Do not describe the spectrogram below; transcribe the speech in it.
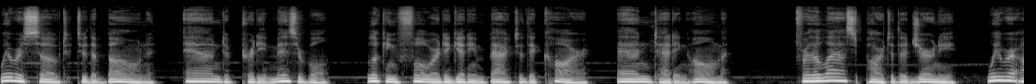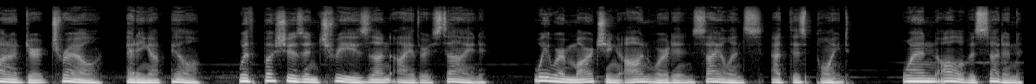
we were soaked to the bone and pretty miserable, looking forward to getting back to the car and heading home. For the last part of the journey, we were on a dirt trail heading uphill with bushes and trees on either side. We were marching onward in silence at this point when all of a sudden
